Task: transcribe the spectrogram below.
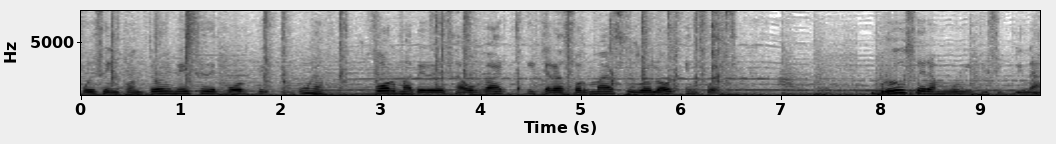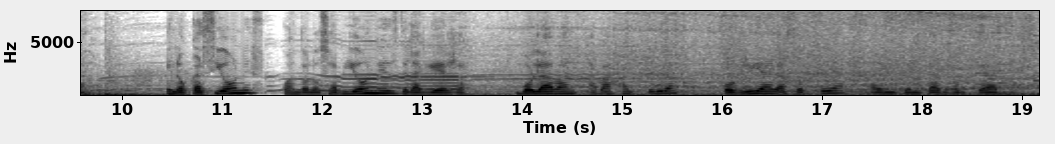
pues encontró en ese deporte una forma de desahogar y transformar su dolor en fuerza. Bruce era muy disciplinado. En ocasiones, cuando los aviones de la guerra volaban a baja altura, corría a la azotea para intentar golpearlos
